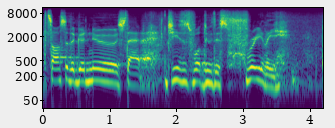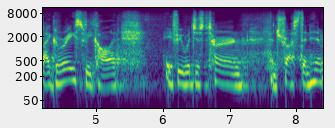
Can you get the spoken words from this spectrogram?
It's also the good news that Jesus will do this freely by grace, we call it, if we would just turn and trust in Him.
